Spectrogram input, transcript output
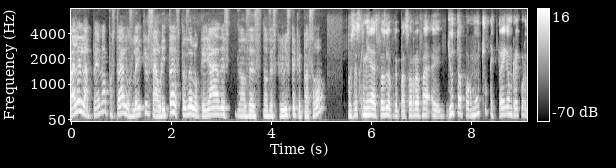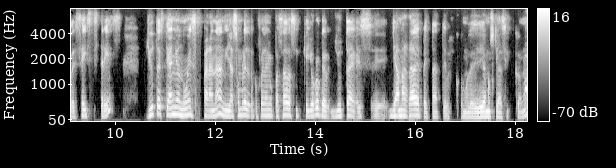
¿Vale la pena apostar a los Lakers ahorita después de lo que ya nos, nos, describiste que pasó? Pues es que mira, después de lo que pasó, Rafa, eh, Utah por mucho que traiga un récord de 6-3, Utah este año no es para nada ni la sombra de lo que fue el año pasado, así que yo creo que Utah es eh, llamará de petate, como le diríamos clásico, ¿no?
